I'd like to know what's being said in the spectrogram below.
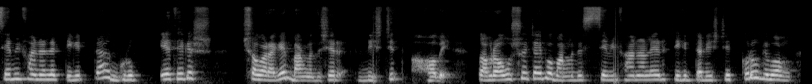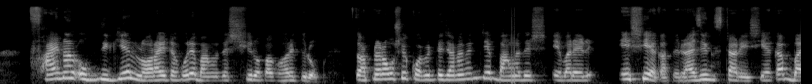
সেমিফাইনালের টিকিটটা গ্রুপ এ থেকে সবার আগে বাংলাদেশের নিশ্চিত হবে। তো আমরা অবশ্যই চাইব বাংলাদেশ সেমিফাইনালের টিকিটটা নিশ্চিত করুক এবং ফাইনাল অবধি গিয়ে লড়াইটা করে বাংলাদেশ শিরোপা ঘরে তুলুক। তো আপনারা অবশ্যই কমেন্টে জানাবেন যে বাংলাদেশ এবারের এশিয়া কাপে রাইজিং স্টার এশিয়া কাপ বা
